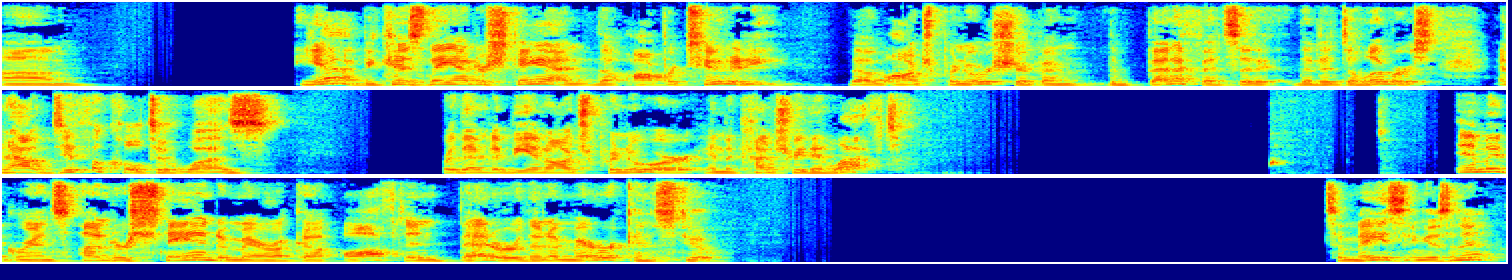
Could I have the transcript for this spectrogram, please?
Um, yeah, because they understand the opportunity of entrepreneurship and the benefits that it, that it delivers and how difficult it was for them to be an entrepreneur in the country they left. Immigrants understand America often better than Americans do. It's amazing, isn't it?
